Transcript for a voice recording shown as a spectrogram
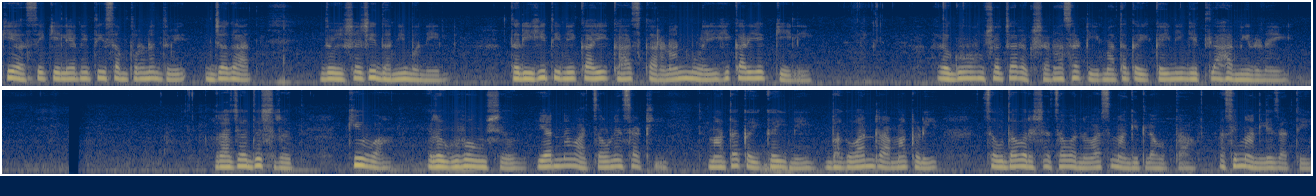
की असे केल्याने ती संपूर्ण द्वे जगात द्वेषाची धनी बनेल. तरीही तिने काही खास कारणांमुळे हे कार्य केले. रघुवंशाच्या रक्षणासाठी माता कैकईने घेतला हा निर्णय. राजा दशरथ किंवा रघुवंश यांना वाचवण्यासाठी माता कैकईने भगवान रामाकडे चौदा वर्षाचा वनवास मागितला होता असे मानले जाते.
